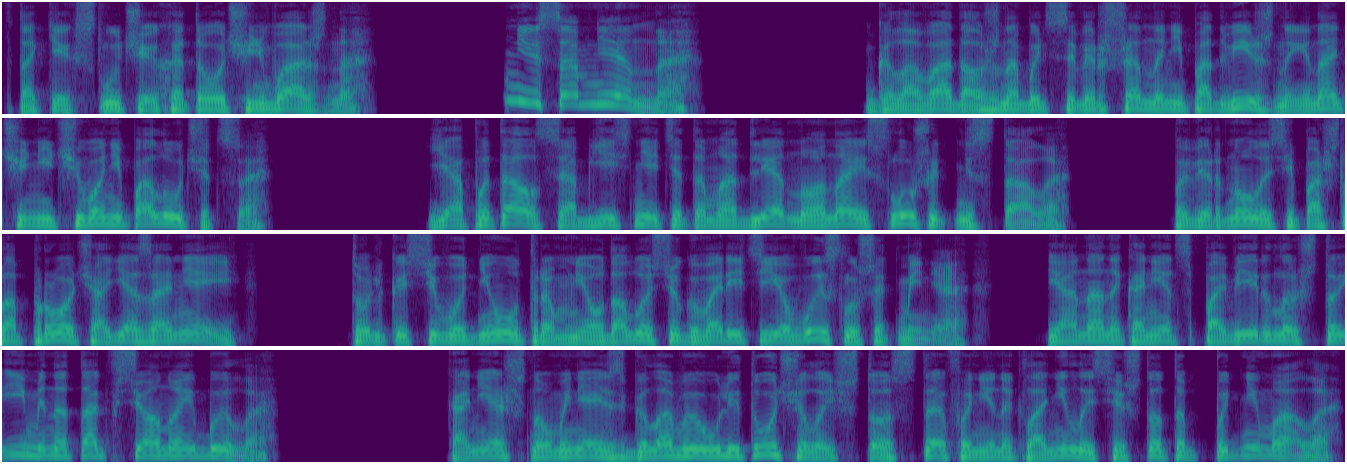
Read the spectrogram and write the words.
В таких случаях это очень важно. Несомненно. Голова должна быть совершенно неподвижной, иначе ничего не получится. Я пытался объяснить это Мадлен, но она и слушать не стала. Повернулась и пошла прочь, а я за ней. Только сегодня утром мне удалось уговорить ее выслушать меня, и она, наконец, поверила, что именно так все оно и было. Конечно, у меня из головы улетучилось, что Стефани наклонилась и что-то поднимала.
